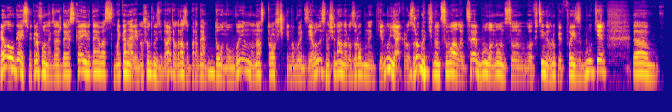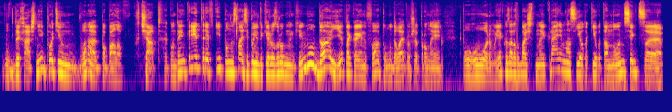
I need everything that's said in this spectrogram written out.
Hello guys, мікрофон, СК і вітаю вас на каналі. Ну що, друзі, давайте одразу перейдемо до новин. У нас трошечки новин з'явились. Нещодавно розробники, ну як, розробники анонсували, це було анонс в офіційній групі в Фейсбуці е, в ДХшній. Потім вона попала в чат контент-креаторів і понеслася, потім такі розробники. Ну да, є така інфа, тому давайте вже про неї поговоримо. Як ви зараз бачите на екрані, в нас є отакий от анонсик, це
